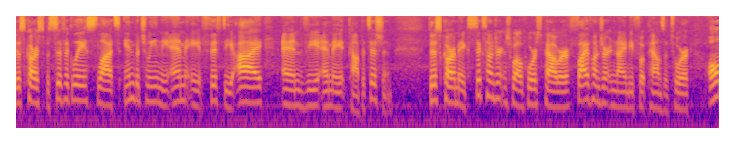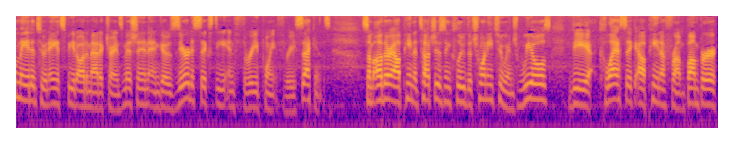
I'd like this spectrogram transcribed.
This car specifically slots in between the M850i and the M8 competition. This car makes 612 horsepower, 590 foot-pounds of torque, all mated to an 8-speed automatic transmission and goes 0 to 60 in 3.3 seconds. Some other Alpina touches include the 22-inch wheels, the classic Alpina front bumper.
